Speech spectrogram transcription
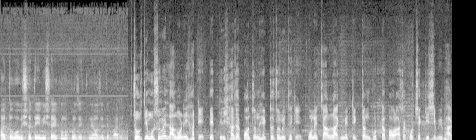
হয়তো ভবিষ্যতে এই বিষয়ে কোনো প্রজেক্ট নেওয়া যেতে পারে। চলতি মৌসুমে লালমনিরহাটে তেত্রিশ হাজার পঞ্চান্ন হেক্টর জমি থেকে পৌনে চার লাখ মেট্রিক টন ভুট্টা পাওয়ার আশা করছে কৃষি বিভাগ।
